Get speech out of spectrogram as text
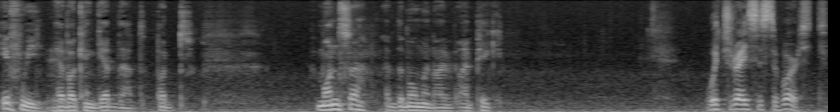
if we mm. ever can get that. But Monza at the moment I, I pick. Which race is the worst?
